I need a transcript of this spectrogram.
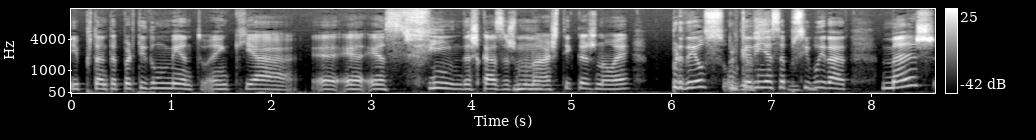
E, portanto, a partir do momento em que há eh, eh, esse fim das casas monásticas, não é? Perdeu-se um Perdeu-se. bocadinho essa possibilidade. Mas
